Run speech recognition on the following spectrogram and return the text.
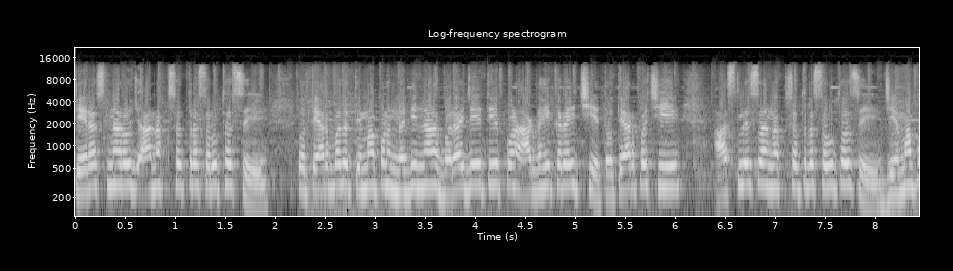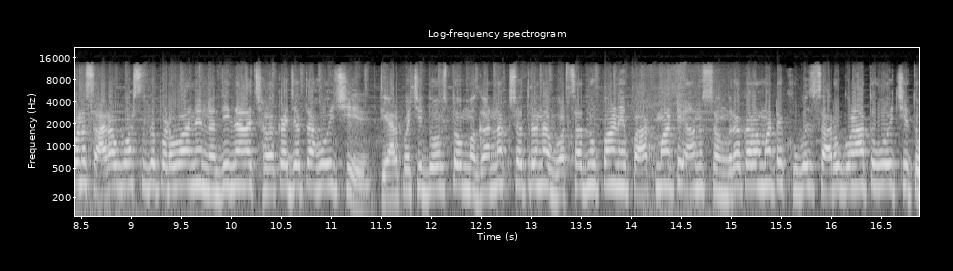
તેરસના રોજ આ નક્ષત્ર શરૂ થશે. તો ત્યારબાદ તેમાં પણ નદી નાળ ભરાઈ જાય તે પણ આગાહી કરાઈ છે. તો ત્યાર પછી આશ્લેષા નક્ષત્ર શરૂ થશે, જેમાં પણ સારો વરસાદ પડવા અને નદી નાળા છલકાઈ જતા હોય છે. ત્યાર પછી દોસ્તો, મઘા નક્ષત્રના વરસાદનું પાણી પાક માટે અને સંગ્રહ કરવા માટે ખૂબ જ સારું ગણાતું હોય છે. તો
